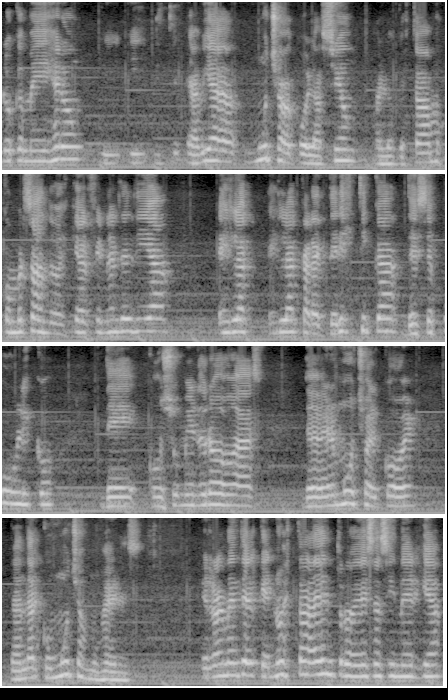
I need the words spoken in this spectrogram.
lo que me dijeron, y, había mucha colación a lo que estábamos conversando, es que al final del día es la, es la característica de ese público de consumir drogas, de beber mucho alcohol, de andar con muchas mujeres. Y realmente el que no está dentro de esa sinergia,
